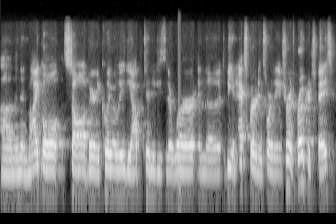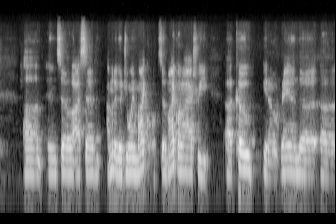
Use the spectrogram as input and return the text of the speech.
Um, and then Michael saw very clearly the opportunities there were in the to be an expert in sort of the insurance brokerage space. Um, and so I said, I'm going to go join Michael. So Michael and I actually uh, co, you know, ran the uh,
